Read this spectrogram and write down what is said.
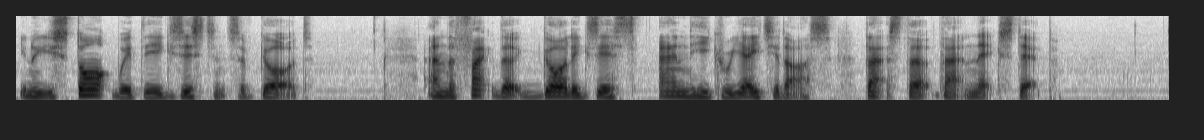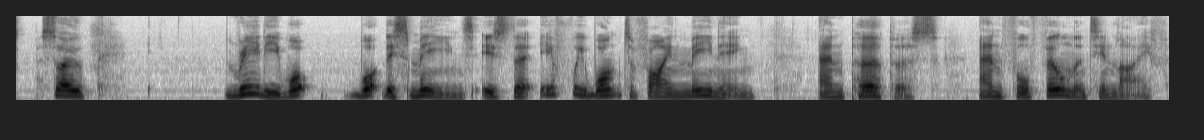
You know, you start with the existence of God and the fact that God exists and He created us. That's the, that next step. So, really, what what this means is that if we want to find meaning and purpose and fulfillment in life,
